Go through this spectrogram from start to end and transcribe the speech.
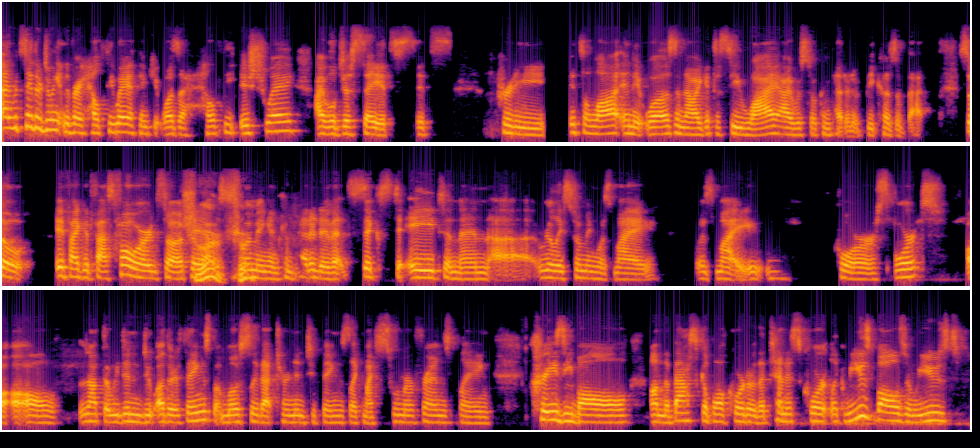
I would say they're doing it in a very healthy way. I think it was a healthy-ish way. I will just say it's it's pretty it's a lot and it was and now i get to see why i was so competitive because of that. So if I could fast forward, so okay, sure, I was sure. swimming and competitive at six to eight, and then uh, really swimming was my was my core sport all not that we didn't do other things but mostly that turned into things like my swimmer friends playing crazy ball on the basketball court or the tennis court like we used balls and we used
